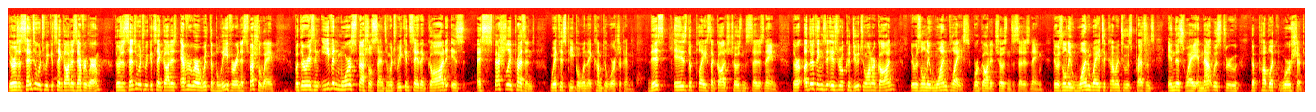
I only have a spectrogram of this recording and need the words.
There is a sense in which we could say God is everywhere. There's a sense in which we could say God is everywhere with the believer in a special way, but there is an even more special sense in which we can say that God is especially present with his people when they come to worship him. This is the place that God's chosen to set his name. There are other things that Israel could do to honor God. There was only one place where God had chosen to set his name. There was only one way to come into his presence in this way, and that was through the public worship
